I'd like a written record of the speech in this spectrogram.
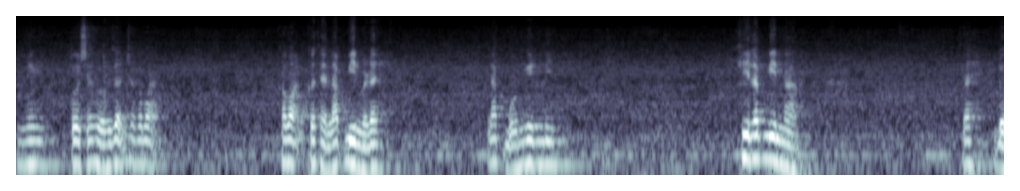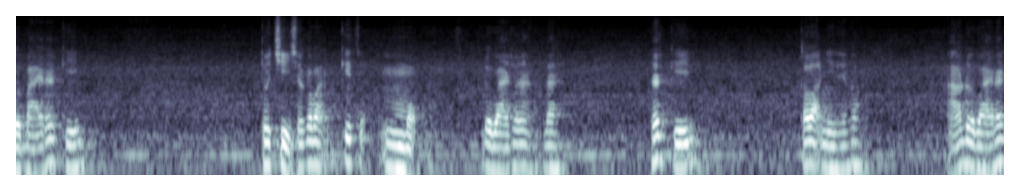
nhưng tôi sẽ hướng dẫn cho các bạn các bạn có thể lắp pin vào đây. Lắp 4 viên pin. Khi lắp pin vào. Đây, đổi bài rất kín. Tôi chỉ cho các bạn kích một, đổi bài cho nào. Đây, rất kín. Các bạn nhìn thấy không? Áo đổi bài rất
